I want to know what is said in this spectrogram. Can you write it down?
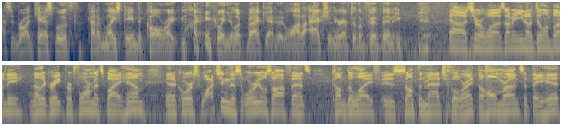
Massive broadcast booth, kind of nice game to call, right, Mike? When you look back at it, a lot of action there after the fifth inning. Yeah, it sure was. I mean, you know, Dylan Bundy, another great performance by him. And of course, watching this Orioles offense come to life is something magical, right? The home runs that they hit,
